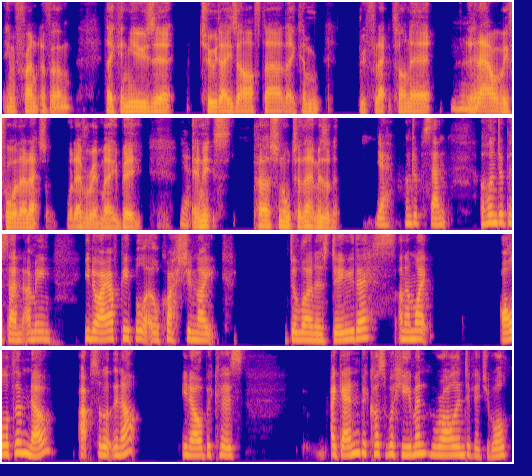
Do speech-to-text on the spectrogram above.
in front of them, they can use it two days after, they can reflect on it Mhm. an hour before their lesson, whatever it may be. Yeah. And it's personal to them, isn't it? Yeah, hundred percent, hundred percent. I mean, you know, I have people that'll question like, do learners do this? And I'm like, all of them, no, absolutely not. You know, because again, because we're human, we're all individual.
